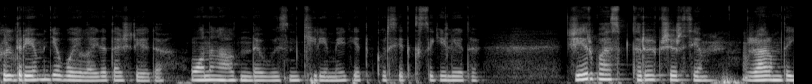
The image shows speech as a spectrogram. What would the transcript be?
күлдіремін деп ойлайды да жүреді. Оның алдында өзін керемет етіп көрсеткісі келеді. Жер басып тұрып жүрсем жарымды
